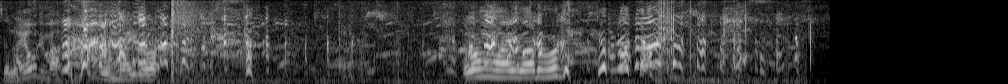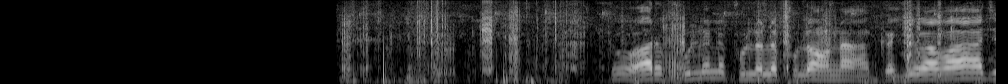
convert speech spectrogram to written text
चलो। ओ माय गॉड ओ माय गॉड वो तोहार फूलल फूलल फुलौना कहियो आवाज़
